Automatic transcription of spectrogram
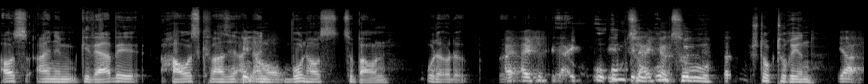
aus einem Gewerbehaus quasi ein, genau. ein Wohnhaus zu bauen? Oder, oder also um, zu, um zu strukturieren? Ja,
